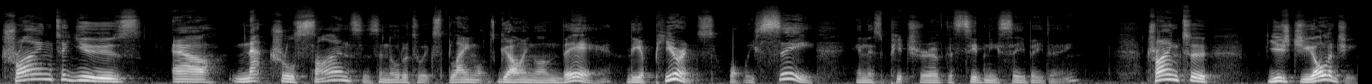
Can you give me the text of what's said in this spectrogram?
trying to use our natural sciences in order to explain what's going on there, the appearance, what we see in this picture of the Sydney CBD, trying to use geology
